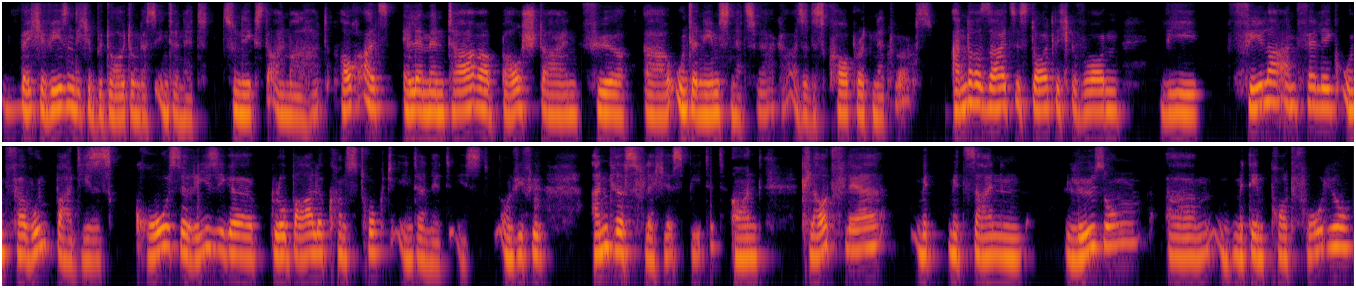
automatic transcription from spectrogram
welche wesentliche Bedeutung das Internet zunächst einmal hat, auch als elementarer Baustein für äh, Unternehmensnetzwerke, also des Corporate Networks. Andererseits ist deutlich geworden, wie fehleranfällig und verwundbar dieses große, riesige globale Konstrukt Internet ist und wie viel Angriffsfläche es bietet. Und Cloudflare mit, mit seinen Lösungen, ähm, mit dem Portfolio,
